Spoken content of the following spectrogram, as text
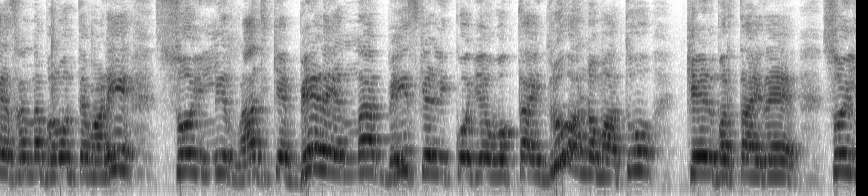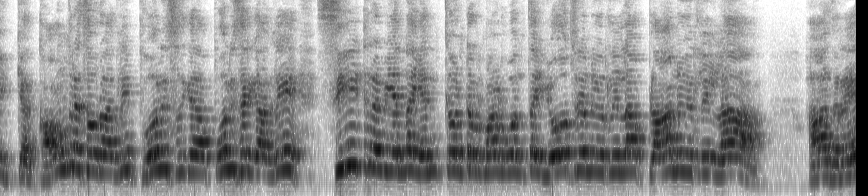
ಹೆಸರನ್ನ ಬರುವಂತೆ ಮಾಡಿ, ಸೊ, ಇಲ್ಲಿ ರಾಜಕೀಯ ಬೇಳೆಯನ್ನ ಬೇಯಿಸ್ಕೊಳ್ಳಿಕ್ಕೆ ಹೋಗಿ ಹೋಗ್ತಾ ಇದ್ರು ಅನ್ನೋ ಮಾತು ಕೇಳಿ ಬರ್ತಾ ಇದೆ. ಸೊ ಇಲ್ಲಿ ಕಾಂಗ್ರೆಸ್ ಅವರಾಗ್ಲಿ ಪೊಲೀಸರಿಗೆ ಪೊಲೀಸರಿಗಾಗ್ಲಿ ಸೀಟ್ ರವಿಯನ್ನ ಎನ್ಕೌಂಟರ್ ಮಾಡುವಂತ ಯೋಚನೆನೂ ಇರಲಿಲ್ಲ ಪ್ಲಾನು ಇರಲಿಲ್ಲ. ಆದರೆ,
